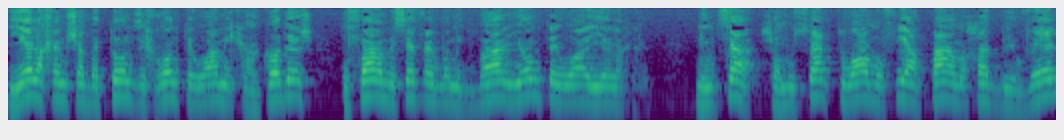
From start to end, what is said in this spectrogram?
יהיה לכם שבתון זיכרון תרועה מקרא קודש, ופעם בספר במדבר, יום תרועה יהיה לכם. נמצא שהמושג תרועה מופיע פעם אחת ביובל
